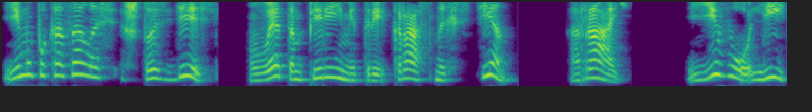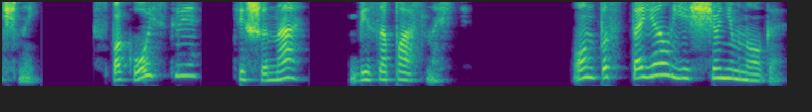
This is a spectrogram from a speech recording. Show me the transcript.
Ему показалось, что здесь, в этом периметре красных стен, рай, его личный, спокойствие, тишина, безопасность. Он постоял еще немного,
